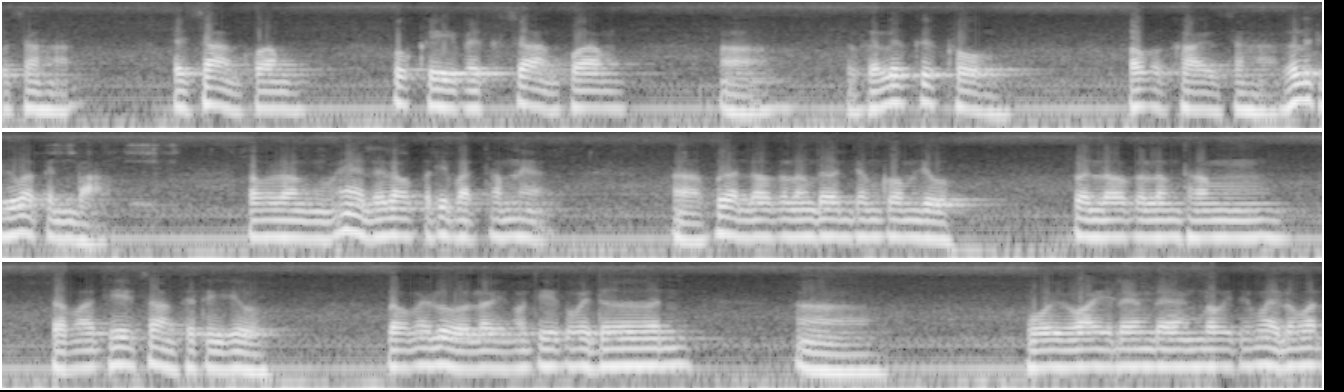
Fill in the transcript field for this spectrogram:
อุตสาหะ ไปสร้างความพุกคีไปสร้างความอ่ากระลึกคึกโครมเขาก็คลายอุตสาหะก็เลยถือว่าเป็นบาปกำลังแม่แล้วเราปฏิบัติทำเนี่ยเพื่อนเรากำลังเดินจงกรมอยู่ เพื่อนเรากำลังทำสมาธิสร้างสติอยู่ เราไม่รู้อะไรบางทีก็ไปเดินอ่าโวยวายแรงแดงโดยที่ไม่ระมัด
